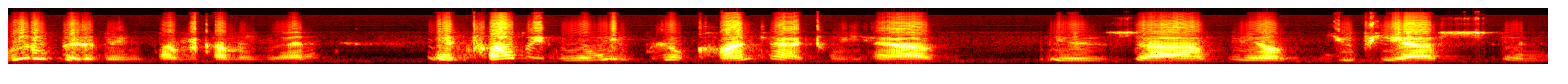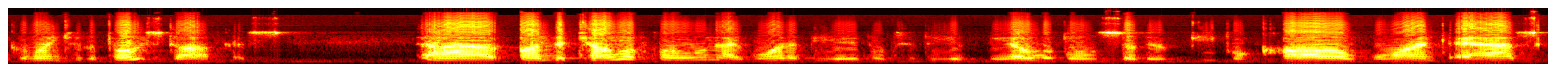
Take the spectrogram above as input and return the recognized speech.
little bit of income coming in. And probably the only real contact we have is, uh, you know, UPS and going to the post office. Uh, on the telephone, I want to be able to be available so that people call, want, ask.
